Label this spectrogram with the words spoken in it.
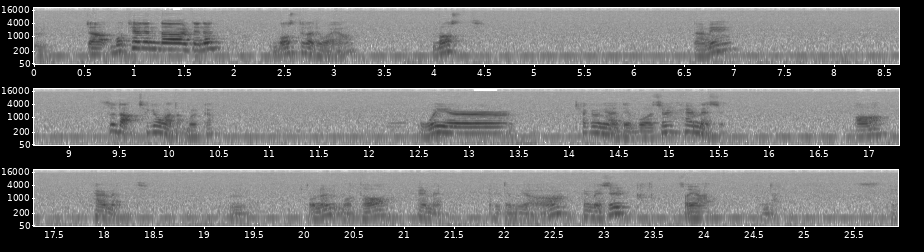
음. 자, 뭐 해야 된다 할 때는 must가 좋아요. must. 그 다음에 쓰다, 착용하다 뭘까? Wear 착용해야 돼. 무엇을? 헬멧을. a helmet. 음, 또는 뭐더 헬멧 해도 되고요. 헬멧을 써야 된다. 네.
